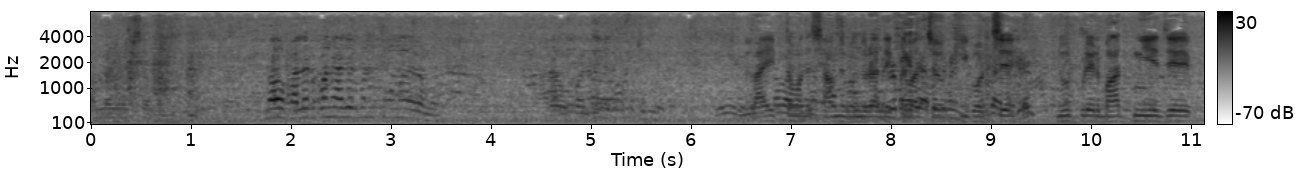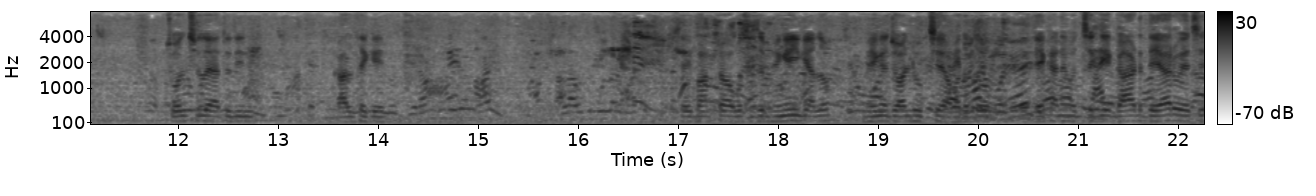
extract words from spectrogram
আল্লাহ লাইভ তোমাদের সামনে বন্ধুরা দেখতে পাচ্ছ কি করছে নূরপুরের বাঁধ নিয়ে যে চলছিল এতদিন কাল থেকে। সেই বাঁধটা অবশেষে ভেঙেই গেল। ভেঙে জল ঢুকছে আপাতত। এখানে হচ্ছে গিয়ে গার্ড দেয়া রয়েছে।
